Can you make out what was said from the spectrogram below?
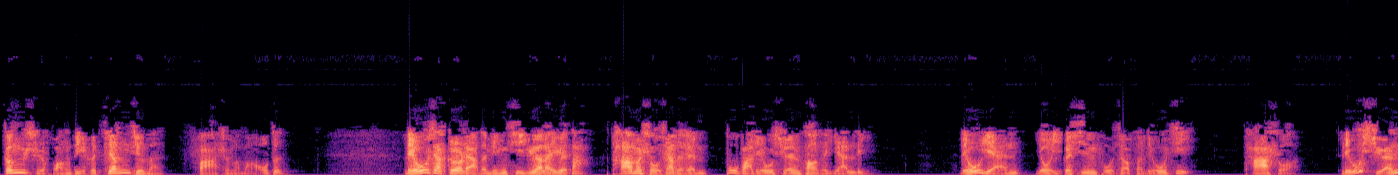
更始皇帝和将军们。发生了矛盾。刘家哥俩的名气越来越大，他们手下的人不把刘玄放在眼里。刘演有一个心腹叫做刘季，他说刘玄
